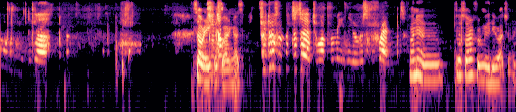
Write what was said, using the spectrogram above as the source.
Amelia. Uh, sorry for swearing, guys. She doesn't deserve to have Amelia as a friend. I know. Feel sorry for Amelia actually.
